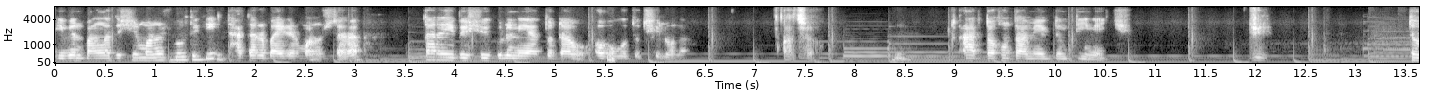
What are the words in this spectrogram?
ইভেন বাংলাদেশের মানুষ বলতে কি ঢাকার বাইরের মানুষ যারা তারা এই বিষয়গুলো নিয়ে এতটা অবগত ছিল না। আচ্ছা। আর তখন তো আমি একদম টিনেজ জি। তো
